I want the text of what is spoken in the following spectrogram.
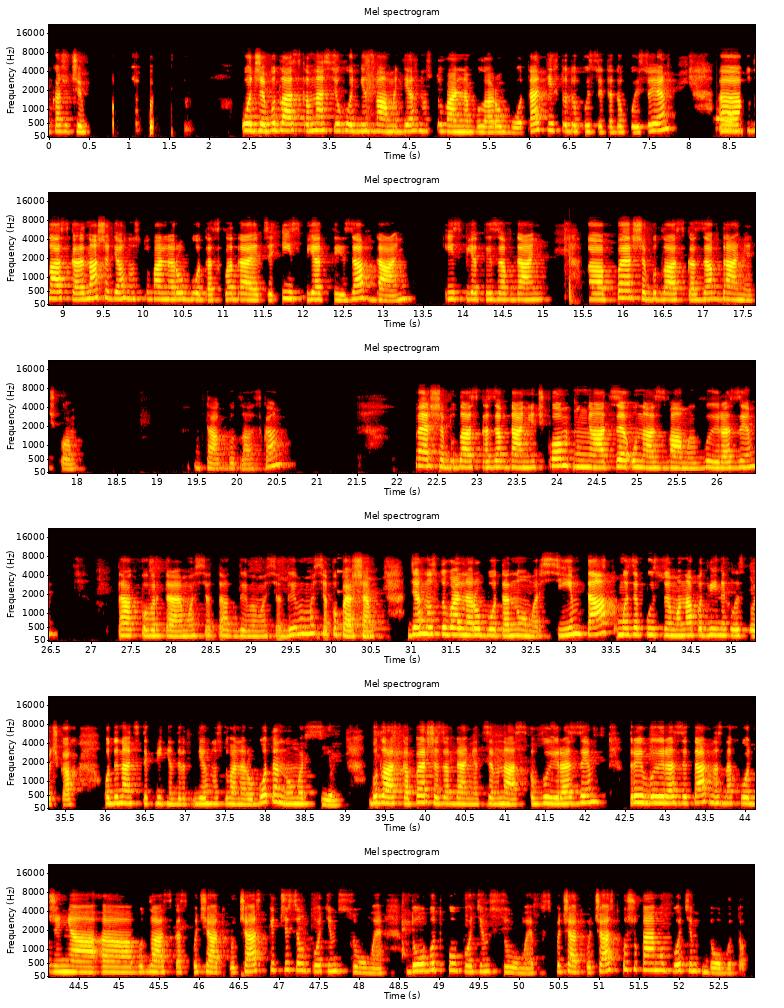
би кажучи, Отже, будь ласка, в нас сьогодні з вами діагностувальна була робота. Ті, хто дописуєте, дописує. Е, Будь ласка, наша діагностувальна робота складається із п'яти завдань. Із п'яти завдань. Е, Перше, будь ласка, завданнячко. Так, будь ласка. Перше, будь ласка, завданнячко. Це у нас з вами вирази. Так, повертаємося. Так, дивимося, дивимося. По-перше, діагностувальна робота номер 7. Так, ми записуємо на подвійних листочках 11 квітня діагностувальна робота номер 7. Будь ласка, перше завдання це в нас вирази. Три вирази. Так, на знаходження, е, будь ласка, спочатку частки чисел, потім суми. Добутку, потім суми. Спочатку частку шукаємо, потім добуток.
